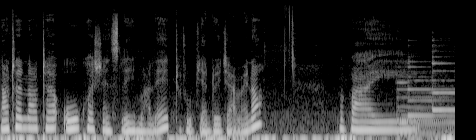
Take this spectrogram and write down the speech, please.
နောက်ထပ်နောက်ထပ် all questions လေးမှာလည်းတူတူပြန်တွေ့ကြမယ်နော် bye bye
